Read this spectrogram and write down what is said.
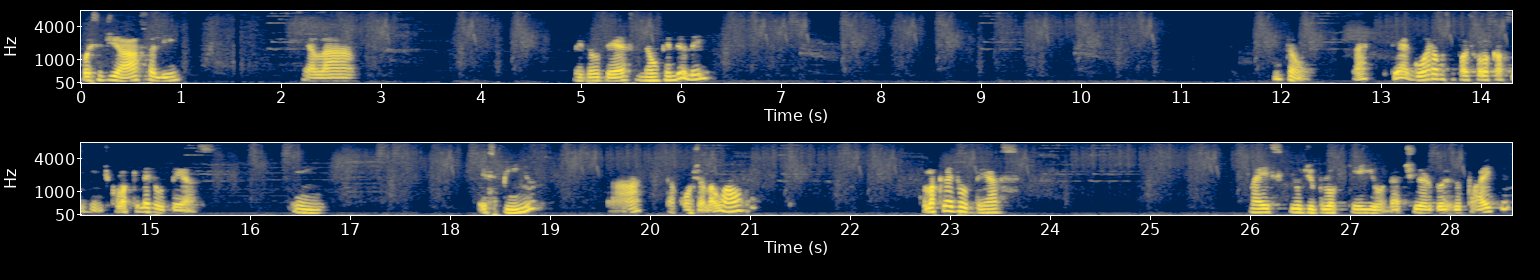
Força de aço ali, ela level 10, não tem delay, Então, até agora você pode colocar o seguinte, coloque level 10 em espinhos, tá? Para congelar o alvo. Coloque level 10 na skill de bloqueio da Tier 2 do Pike.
